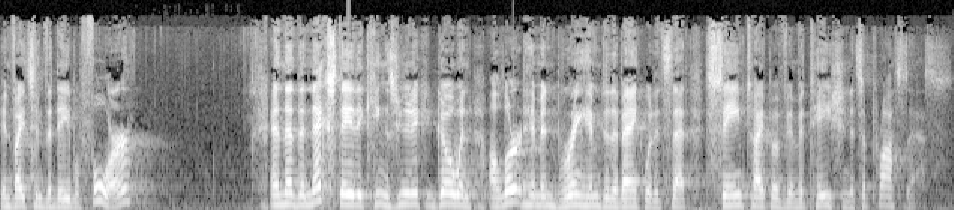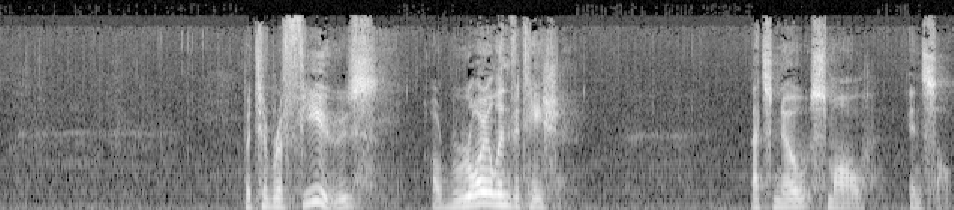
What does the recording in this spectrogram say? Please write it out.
invites him the day before. And then the next day, the king's eunuch go and alert him and bring him to the banquet. It's that same type of invitation, it's a process. But to refuse a royal invitation, that's no small insult.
